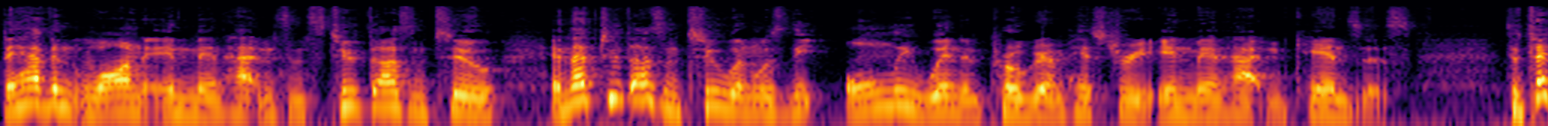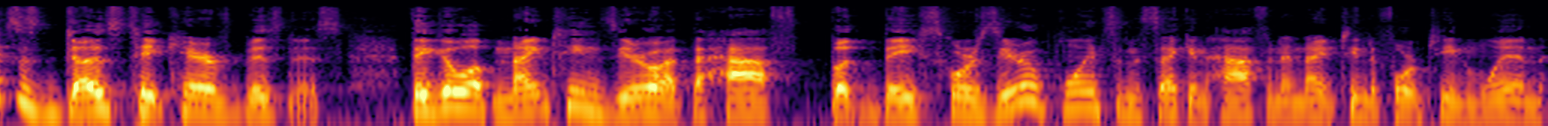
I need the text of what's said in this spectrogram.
They haven't won in Manhattan since 2002, and that 2002 win was the only win in program history in Manhattan, Kansas. So Texas does take care of business. They go up 19 0 at the half, but they score zero points in the second half in a 19 14 win.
